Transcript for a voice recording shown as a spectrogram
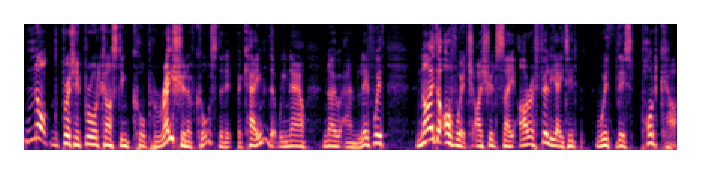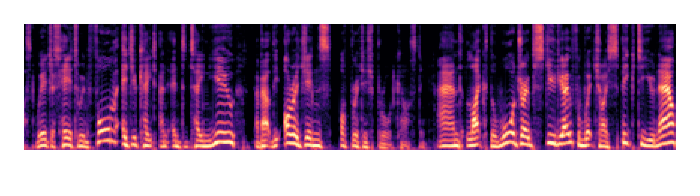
not the British Broadcasting Corporation, of course, that it became, that we now know and live with, neither of which, I should say, are affiliated with this podcast. We're just here to inform, educate, and entertain you about the origins of British broadcasting. And like the wardrobe studio from which I speak to you now,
